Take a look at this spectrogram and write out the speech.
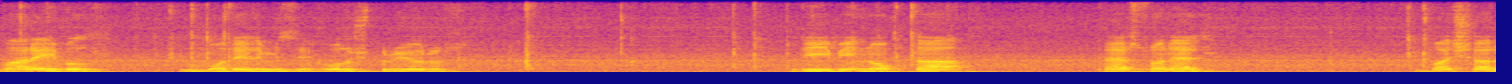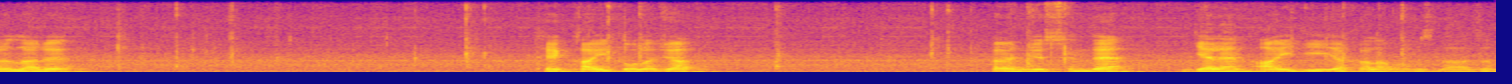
Variable modelimizi oluşturuyoruz. db nokta personel başarıları tek kayıt olacak. Öncesinde gelen ID'yi yakalamamız lazım.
